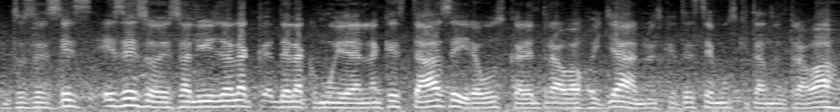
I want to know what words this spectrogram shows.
Entonces es, eso, es salir de la, de la en la que estás e ir a buscar el trabajo y ya, no es que te estemos quitando el trabajo.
